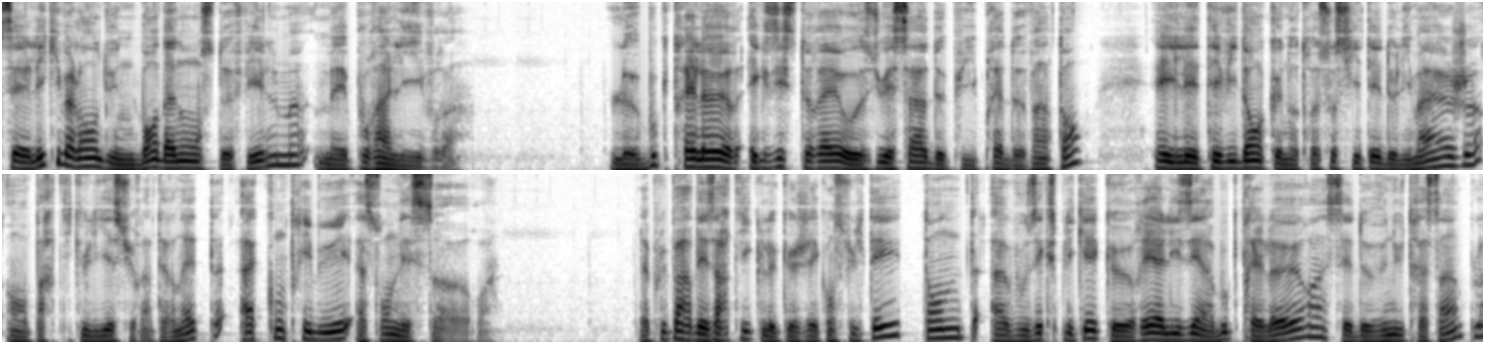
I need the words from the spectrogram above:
C'est l'équivalent d'une bande-annonce de film, mais pour un livre. Le book trailer existerait aux USA depuis près de 20 ans, et il est évident que notre société de l'image, en particulier sur Internet, a contribué à son essor. La plupart des articles que j'ai consultés tentent à vous expliquer que réaliser un book trailer, c'est devenu très simple,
